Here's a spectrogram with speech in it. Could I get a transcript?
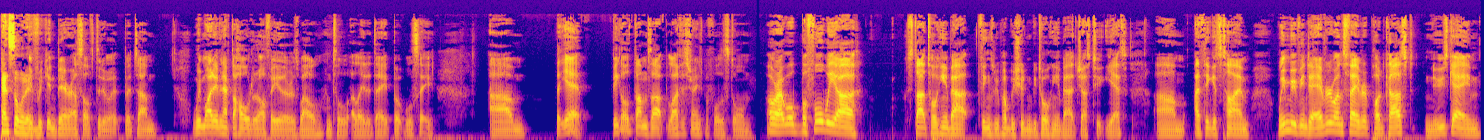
Pencil it in. if we can bear ourselves to do it, but um we might even have to hold it off either as well until a later date, but we'll see. Um, but yeah, big old thumbs up. Life is Strange Before the Storm. All right, well, before we uh start talking about things we probably shouldn't be talking about just to, yet, um, I think it's time we move into everyone's favorite podcast, News Game,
